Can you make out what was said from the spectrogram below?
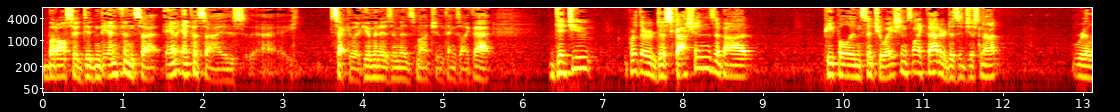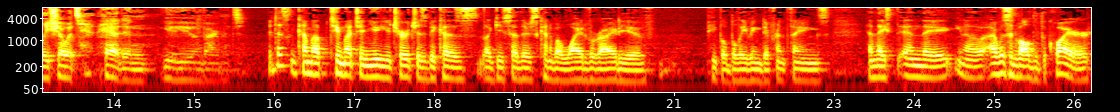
but also didn't emphasize, emphasize uh, secular humanism as much and things like that. Did you? Were there discussions about people in situations like that, or does it just not really show its head in UU environments? It doesn't come up too much in UU churches because, like you said, there's kind of a wide variety of people believing different things, and they and they, you know, I was involved with the choir,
